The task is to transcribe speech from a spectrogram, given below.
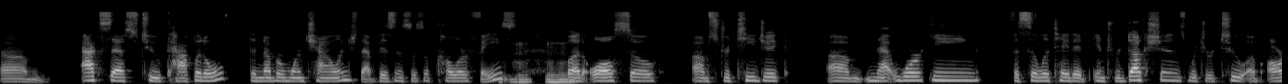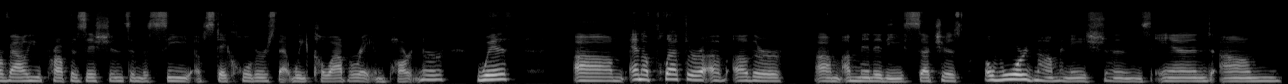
um, access to capital, the number one challenge that businesses of color face, Mhm, mhm. but also um, strategic um, networking, facilitated introductions, which are two of our value propositions in the sea of stakeholders that we collaborate and partner with, um, and a plethora of other um, amenities such as award nominations and um,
